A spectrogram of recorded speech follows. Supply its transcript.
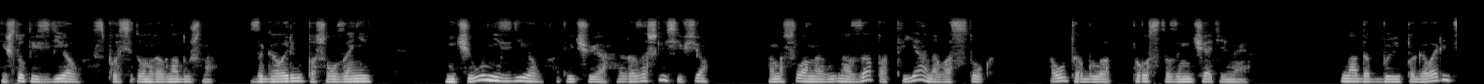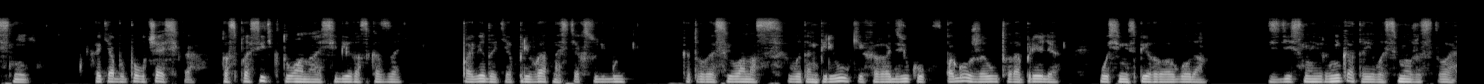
И что ты сделал? Спросит он равнодушно. Заговорил, пошел за ней. «Ничего не сделал», — отвечу я. «Разошлись и все». Она шла на, на запад, я на восток. А утро было просто замечательное. Надо бы поговорить с ней. Хотя бы полчасика. Расспросить, кто она, о себе рассказать. Поведать о превратностях судьбы, которая свела нас в этом переулке Харадзюку в погожее утро апреля 81 -го года. Здесь наверняка таилось множество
